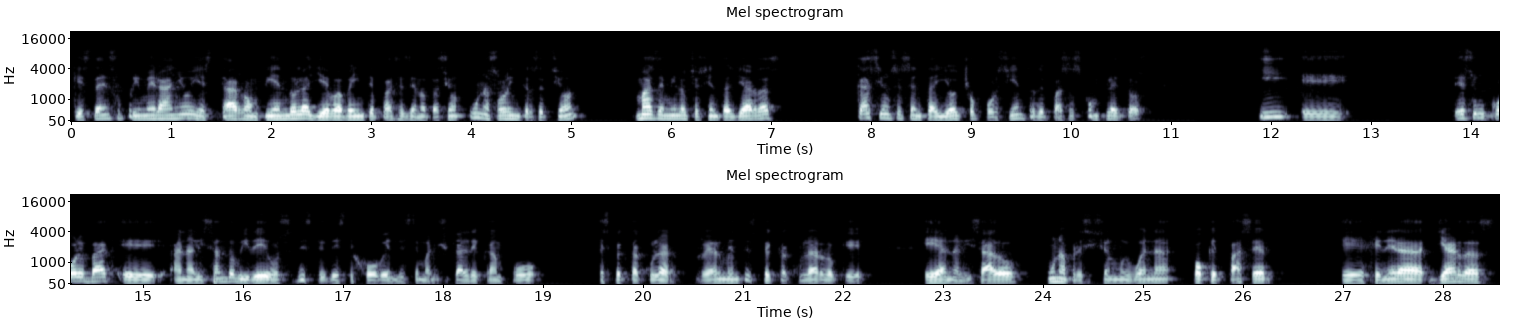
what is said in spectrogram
que está en su primer año y está rompiéndola. Lleva 20 pases de anotación, una sola intercepción, más de 1800 yardas, casi un 68% de pases completos. Y eh, es un quarterback eh, analizando videos de este, de este joven, de este mariscal de campo, espectacular, realmente espectacular lo que he analizado, una precisión muy buena, pocket passer, eh, genera yardas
